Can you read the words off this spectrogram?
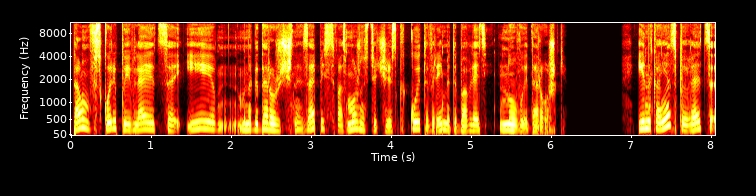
там вскоре появляется и многодорожечная запись с возможностью через какое-то время добавлять новые дорожки. И, наконец, появляется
